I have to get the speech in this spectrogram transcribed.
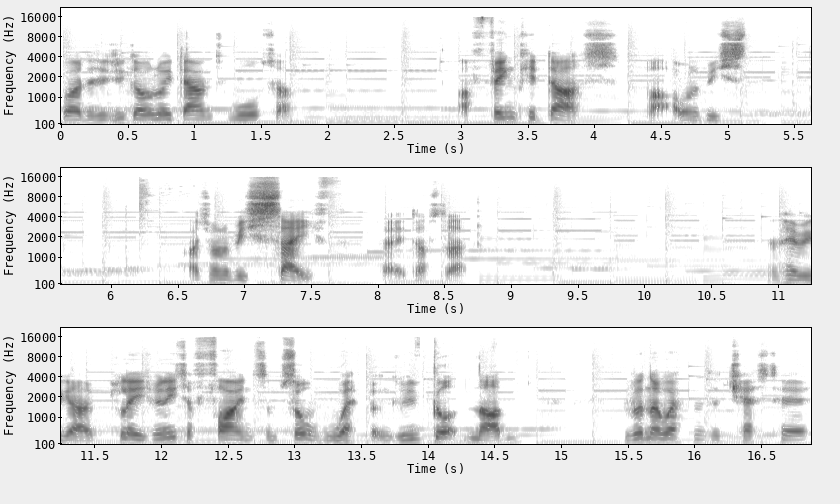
Well, it just go all the way down to water? I think it does, but I want to be. I just want to be safe that it does that. And here we go. Please, we need to find some sort of weapons. We've got none. We've got no weapons. A chest here.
